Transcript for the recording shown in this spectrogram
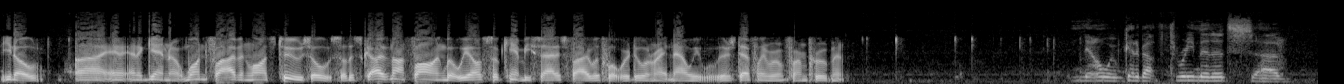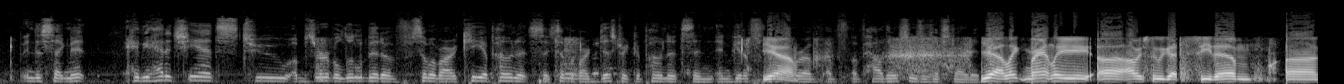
you know, uh, and, and again, uh, won five and lost two. So, so the sky's not falling, but we also can't be satisfied with what we're doing right now. We, there's definitely room for improvement. Now we've got about three minutes uh, in this segment. Have you had a chance to observe a little bit of some of our key opponents, like some of our district opponents, and, and get a flavor Yeah. of, of, of how their seasons have started? Yeah, Lake Brantley. Uh, obviously, we got to see them uh,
